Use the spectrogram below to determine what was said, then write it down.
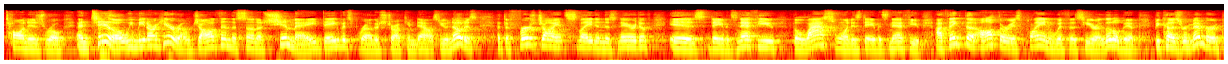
taunt Israel, until we meet our hero. Jonathan, the son of Shimei, David's brother, struck him down. So you'll notice that the first giant slayed in this narrative is David's nephew. The last one is David's nephew. I think the author is playing with us here a little bit because remember,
